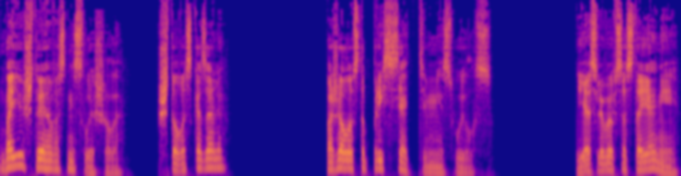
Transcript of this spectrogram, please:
«Боюсь, что я вас не слышала. Что вы сказали?» «Пожалуйста, присядьте, мисс Уиллс. Если вы в состоянии,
